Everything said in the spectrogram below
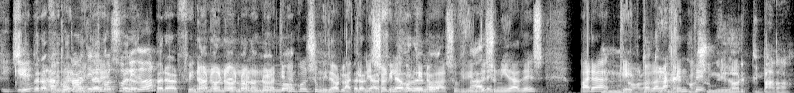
¿Y qué? Sí, pero ¿La al culpa final la tiene consumidor? pero- pero al No, final no, no, no, no, no la tiene el consumidor, la tiene Sony porque no da suficientes vale. unidades para que No, la toda la tiene gente. El consumidor que paga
